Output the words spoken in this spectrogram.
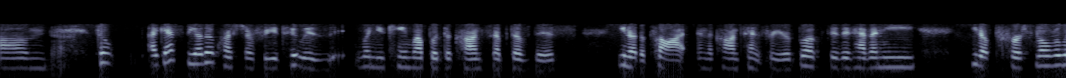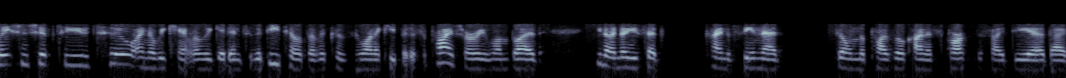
Um, Yeah. so, I guess the other question for you too is when you came up with the concept of this, you know, the plot and the content for your book, did it have any, you know, personal relationship to you too? I know we can't really get into the details of it because we want to keep it a surprise for everyone, but you know, I know you said kind of seeing that film, The Puzzle, kind of sparked this idea that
